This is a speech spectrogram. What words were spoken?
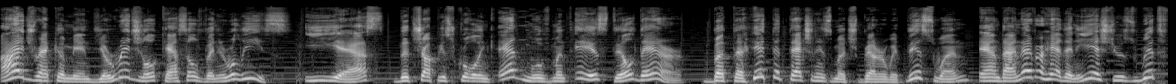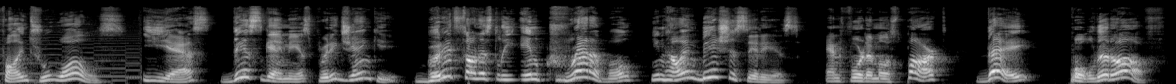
I'd recommend the original Castlevania release. Yes, the choppy scrolling and movement is still there, but the hit detection is much better with this one, and I never had any issues with falling through walls. Yes, this game is pretty janky, but it's honestly incredible in how ambitious it is, and for the most part, they pulled it off.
